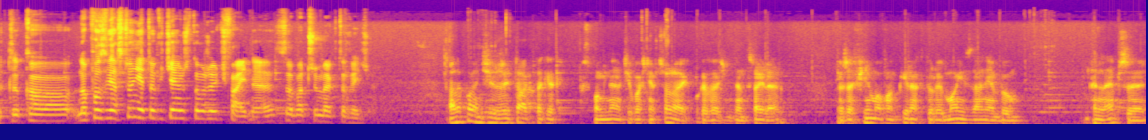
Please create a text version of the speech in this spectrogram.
Y, Tylko, no po zwiastunie to widziałem, że to może być fajne. Zobaczymy jak to wyjdzie. Ale powiem Ci, że i tak, tak jak wspominałem Ci właśnie wczoraj, jak pokazałeś mi ten trailer, że film o wampirach, który moim zdaniem był najlepszy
